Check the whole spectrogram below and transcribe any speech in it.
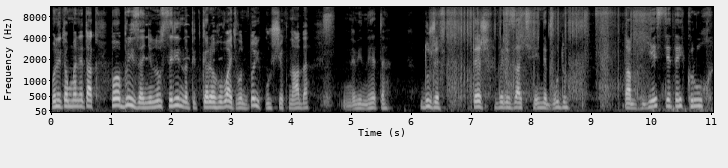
Вони то в мене так пообрізані, ну все рівно підкоригувати, вон той кущик треба. Він это, дуже теж вирізати і не буду. Там є цей круг,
